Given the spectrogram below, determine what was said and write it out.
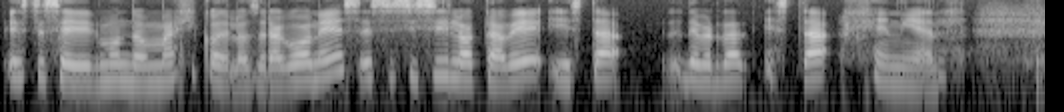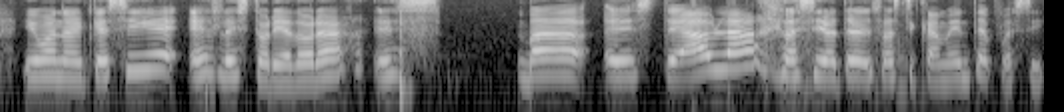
este es el mundo mágico de los dragones. Ese sí, sí lo acabé y está, de verdad, está genial. Y bueno, el que sigue es la historiadora. Es, va, este, habla, iba a decir otra vez básicamente, pues sí.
